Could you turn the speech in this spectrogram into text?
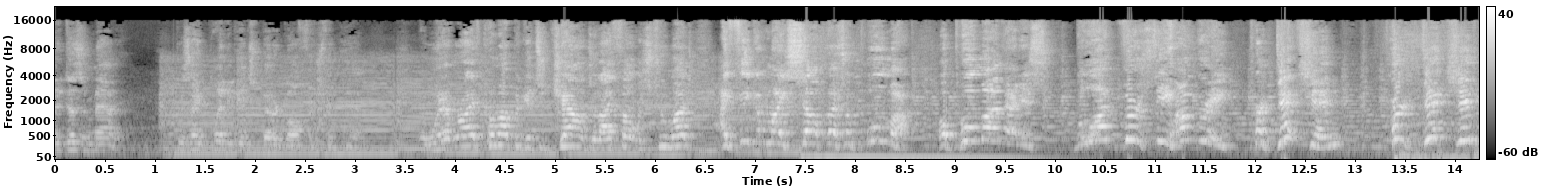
it doesn't matter because I played against better golfers than him. And whenever I've come up against a challenge that I felt was too much, I think of myself as a puma, a puma that is bloodthirsty, hungry. Prediction? Prediction?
